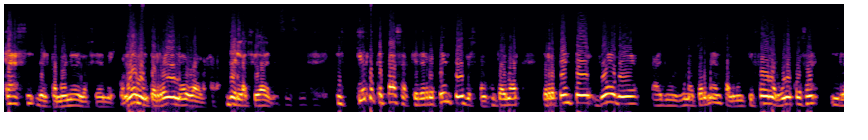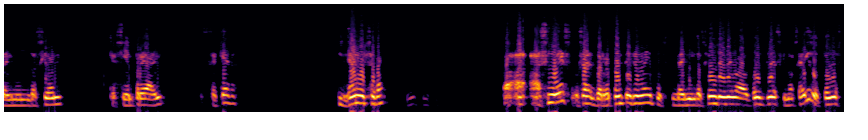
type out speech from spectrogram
casi del tamaño de la Ciudad de México, no de Monterrey, no de Guadalajara, de la Ciudad de México. ¿Y qué es lo que pasa? Que de repente ellos están junto al mar, de repente llueve, hay alguna tormenta, algún tifón, alguna cosa, y la inundación que siempre hay se queda. Y ya no se va. Sí, sí, sí. Así es, o sea, de repente dicen, oye, pues la inundación ya lleva dos días y no se ha ido. Todos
